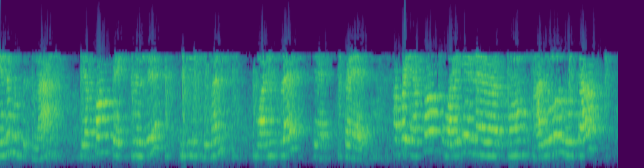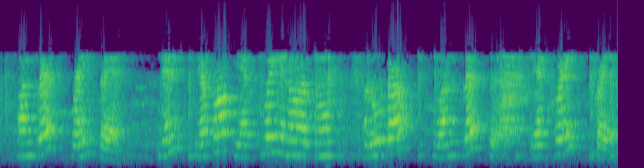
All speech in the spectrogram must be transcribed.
என்ன கொடுத்துருக்குன்னா எஃப் ஆஃப் எக்ஸ் வந்து இது is given one plus X square அப்ப எஃப் ஆஃப் ஒய் என்னவா இருக்கும்? அதுவும் root of one plus Y square then F of X Y என்னவா இருக்கும்? Root of one plus X Y square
